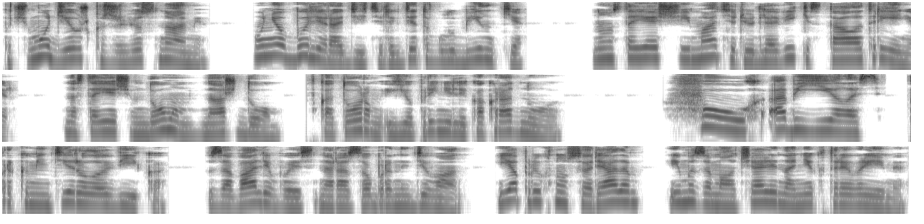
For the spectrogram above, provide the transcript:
почему девушка живет с нами. У нее были родители где-то в глубинке, но настоящей матерью для Вики стала тренер, настоящим домом наш дом в котором ее приняли как родную. «Фух, объелась», – прокомментировала Вика, заваливаясь на разобранный диван. Я плюхнулся рядом, и мы замолчали на некоторое время,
